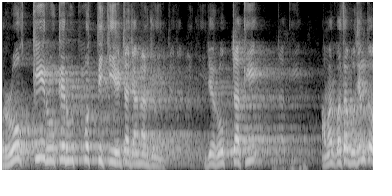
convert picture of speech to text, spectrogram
রোগ কি, রোগের উৎপত্তি কি এটা জানার জন্য। যে রোগটা কি? আমার কথা বোঝেন তো?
